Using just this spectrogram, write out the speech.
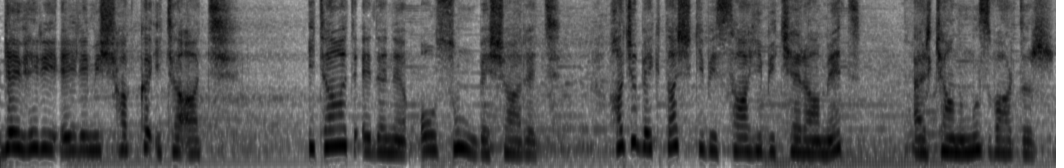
Gevheri eylemiş hakka itaat, itaat edene olsun beşaret.'' Hacı Bektaş gibi sahibi keramet, erkanımız vardır,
